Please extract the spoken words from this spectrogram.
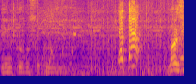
ケーインク不足。やった。ナイス。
